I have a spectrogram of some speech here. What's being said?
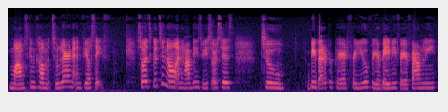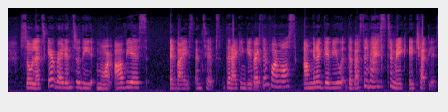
moms can come to learn and feel safe. So it's good to know and have these resources to be better prepared for you, for your baby, for your family. So let's get right into the more obvious advice and tips that I can give First you. First and foremost, I'm going to give you the best advice to make a checklist.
